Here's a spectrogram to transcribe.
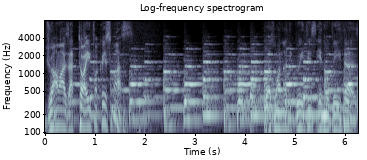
Drum as a toy for Christmas. Was one of the greatest innovators.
